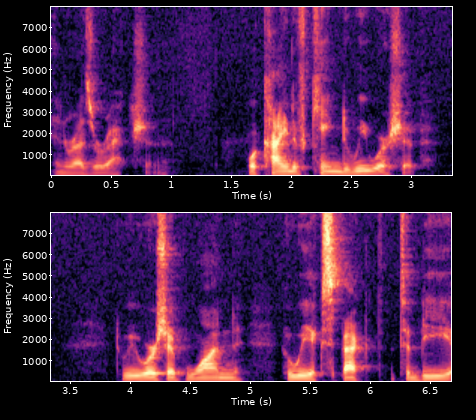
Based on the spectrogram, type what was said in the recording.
and resurrection. What kind of king do we worship? Do we worship one who we expect to be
